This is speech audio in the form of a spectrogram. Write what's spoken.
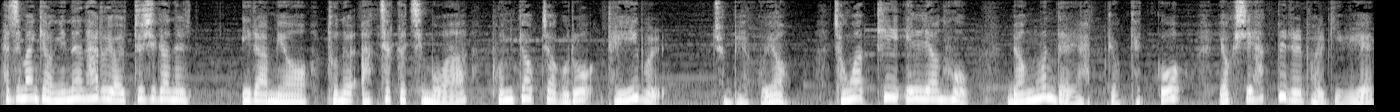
하지만 경희는 하루 12시간을 일하며 돈을 악착같이 모아 본격적으로 대입을 준비했고요. 정확히 1년 후 명문대에 합격했고 역시 학비를 벌기 위해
